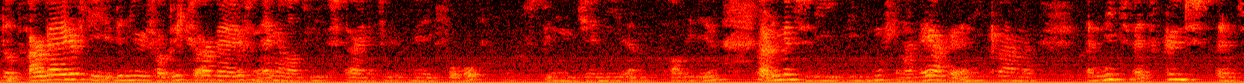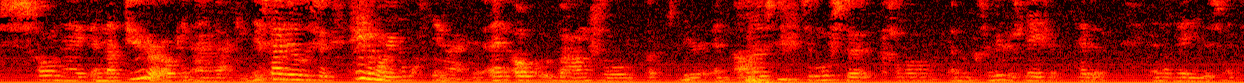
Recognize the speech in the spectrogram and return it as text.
dat arbeiders, die, de nieuwe fabrieksarbeiders, in Engeland liepen ze daar natuurlijk mee voorop. Dat is Spinning Jenny en al die dingen. Nou, die mensen die, die moesten maar werken en die kwamen en niet met kunst en schoonheid en natuur ook in aanraking. Dus daar wilden ze hele mooie boeken voor maken. En ook behangsel, papier alles. Ze moesten gewoon een gelukkig leven hebben. En dat deden dus met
